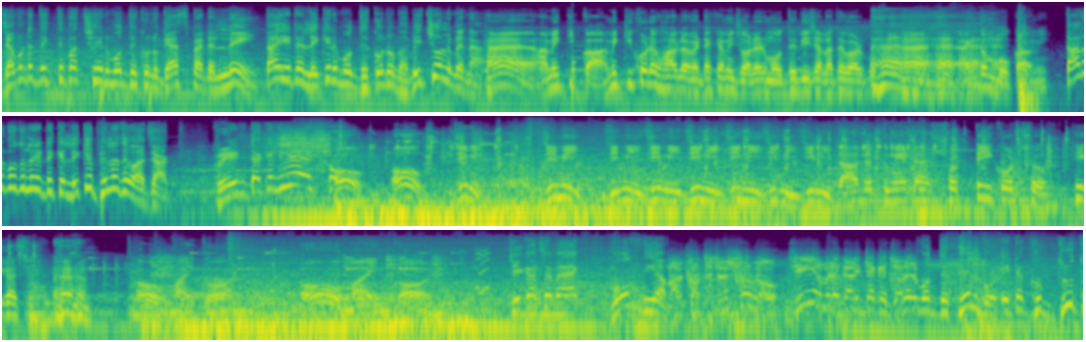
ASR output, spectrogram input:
যেমনটা দেখতে পাচ্ছ এর মধ্যে কোনো গ্যাস প্যাডেল নেই তাই এটা লেকের মধ্যে কোনোভাবেই চলবে না। হ্যাঁ আমি কি আমি কি করে ভাবলাম এটাকে আমি জলের মধ্যে দিয়ে চালাতে পারব? হ্যাঁ, হ্যাঁ, হ্যাঁ, একদম হ্যাঁ। বোকা আমি। তার বদলে এটাকে লেকে ফেলে দেওয়া যাক। ক্রেনটাকে নিয়ে এসো। ও ও Jimmy Jimmy Jimmy Jimmy Jimmy Jimmy Jimmy Jimmy তাহলে তুমি এটা সত্যিই করছ। ঠিক আছে। ও মাই গড ও মাই গড ঠিক আছে ম্যাক। মন দিয়ে আমার কথাটা শোনো যেই আমরা গাড়িটাকে জলের মধ্যে ফেলব। এটা খুব দ্রুত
